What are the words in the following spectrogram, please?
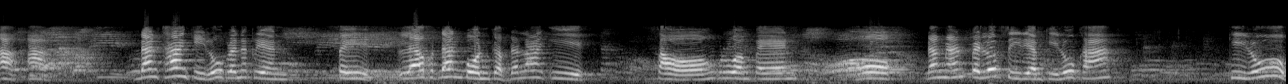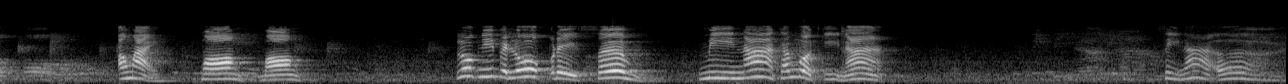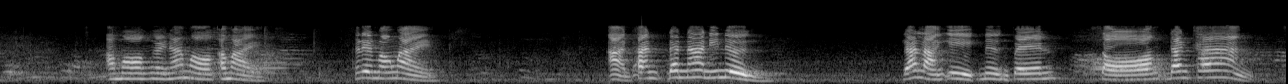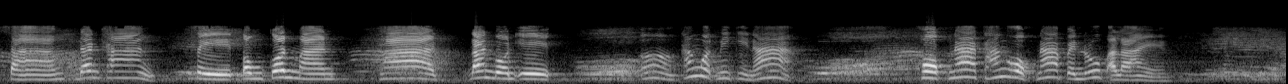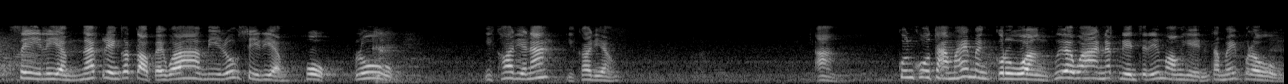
อะอะด้านข้างกี่รูปแล้วนักเรียนสี่แล้วด้านบนกับด้านล่างอีกสองรวมเป็นหกดังนั้นเป็นรูปสี่เหลี่ยมกี่รูปคะ กี่รูป เอาใหม่ มองมอง รูปนี้เป็นรูปปริซึมมีหน้าทั้งหมดกี่หน้าสี่หน้า เออเอามองเงยหน้ามอง เอาใหม่ นักเรียนมองใหม่ อ่าด้านด้านหน้านี้หนึ่ง ด้านหลังอีกหนึ่งเป็นสองด้านข้างสามด้านข้างสี่ตรงก้นมันห้าด้านบนอีกเออ ทั้งหมดมีกี่หน้าหกหน้าทั้งหกหน้าเป็นรูปอะไร สี่เหลี่ยมนักเรียนก็ตอบไปว่ามีรูปสี่เหลี่ยมหกรูป อีกข้อเดียวนะ อีกข้อเดียว อะคุณครูทำให้มันกรวง เพื่อว่านักเรียนจะได้มองเห็นทำให้โปร่ง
